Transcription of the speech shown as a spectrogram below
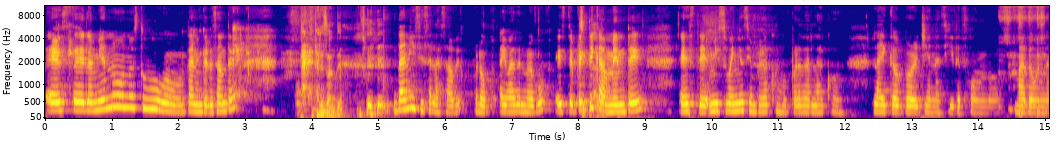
este, la mía no, no estuvo tan interesante. Tan interesante. Dani sí se la sabe, pero ahí va de nuevo. Este, prácticamente, este, mi sueño siempre era como perderla con Like a Virgin así de fondo, Madonna.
